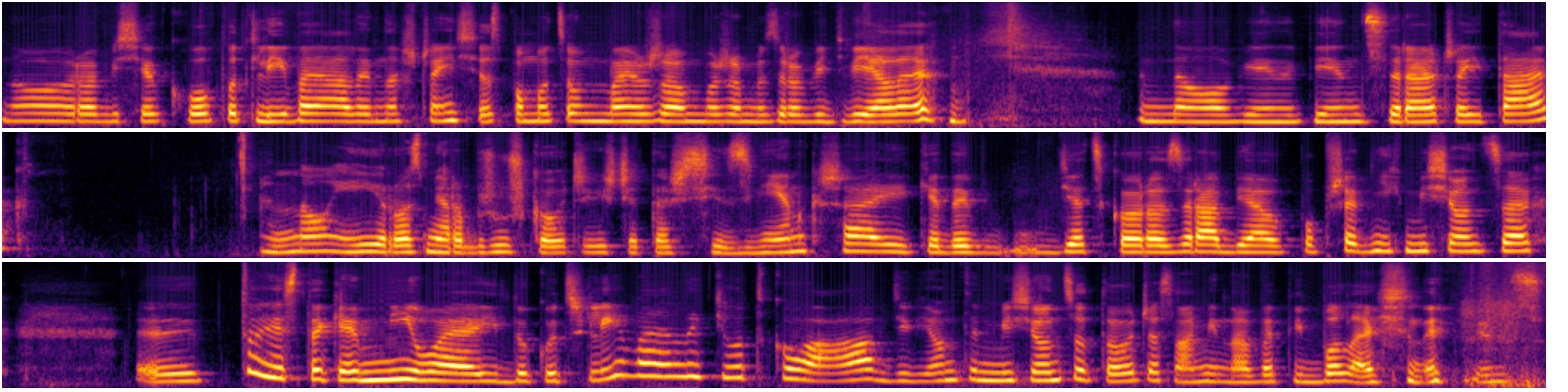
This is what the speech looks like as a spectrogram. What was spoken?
no robi się kłopotliwe, ale na szczęście z pomocą męża możemy zrobić wiele. No więc, więc raczej tak. No i rozmiar brzuszka oczywiście też się zwiększa i kiedy dziecko rozrabia w poprzednich miesiącach, y, to jest takie miłe i dokuczliwe leciutko, a w dziewiątym miesiącu to czasami nawet i boleśne, więc,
